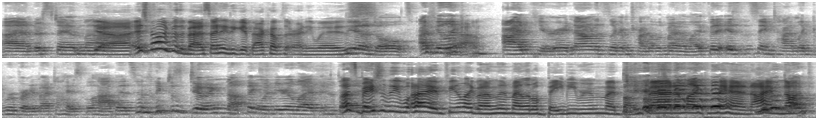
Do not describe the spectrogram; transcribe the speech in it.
I understand that. yeah, it's probably for the best. I need to get back up there anyways. Be an adult. I feel like Yeah. I'm here right now, and it's like I'm trying to live my own life, but it is at the same time like reverting back to high school habits and like just doing nothing with your life. That's basically what I feel like when I'm in my little baby room, my bunk bed. I'm like, man, I'm not.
